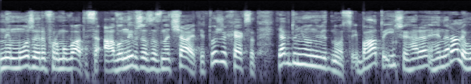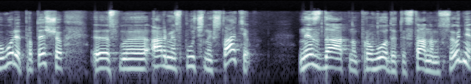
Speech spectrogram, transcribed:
не може реформуватися, а вони вже зазначають, і той же Хексет, як до нього не відноситься. І багато інших генералів говорять про те, що е, е, армія Сполучених Штатів не здатна проводити станом сьогодні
